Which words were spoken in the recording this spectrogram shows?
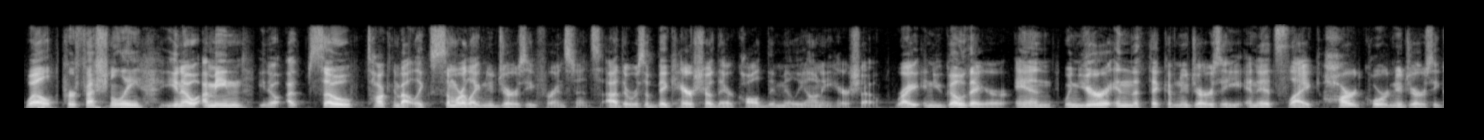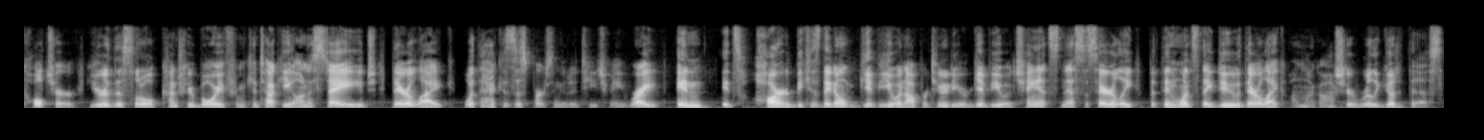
Well, professionally, you know, I mean, you know, uh, so talking about like somewhere like New Jersey, for instance, uh, there was a big hair show there called the Miliani Hair Show, right? And you go there, and when you're in the thick of New Jersey and it's like hardcore New Jersey culture, you're this little country boy from Kentucky on a stage. They're like, what the heck is this person going to teach me, right? And it's hard because they don't give you an opportunity or give you a chance necessarily. But then once they do, they're like, oh my gosh, you're really good at this,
